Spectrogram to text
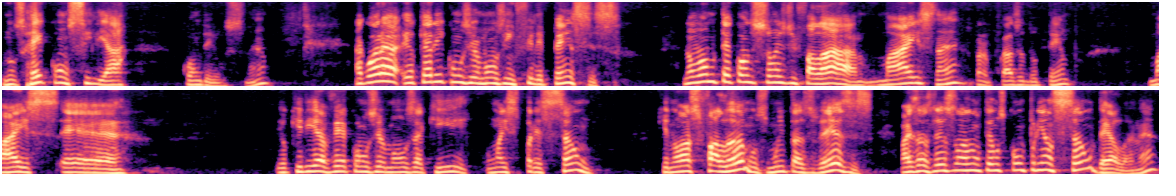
nos reconciliar com Deus. Né? Agora, eu quero ir com os irmãos em Filipenses, não vamos ter condições de falar mais, né, por causa do tempo, mas é, eu queria ver com os irmãos aqui uma expressão que nós falamos muitas vezes, mas às vezes nós não temos compreensão dela, né?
